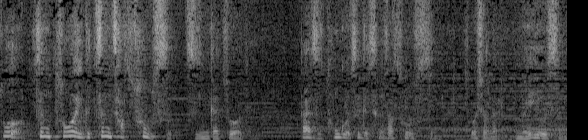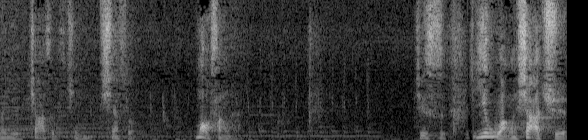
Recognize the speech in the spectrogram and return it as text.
做侦做一个侦查措施是应该做的，但是通过这个侦查处事做下来，没有什么有价值的经线索冒上来，就是一往下去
